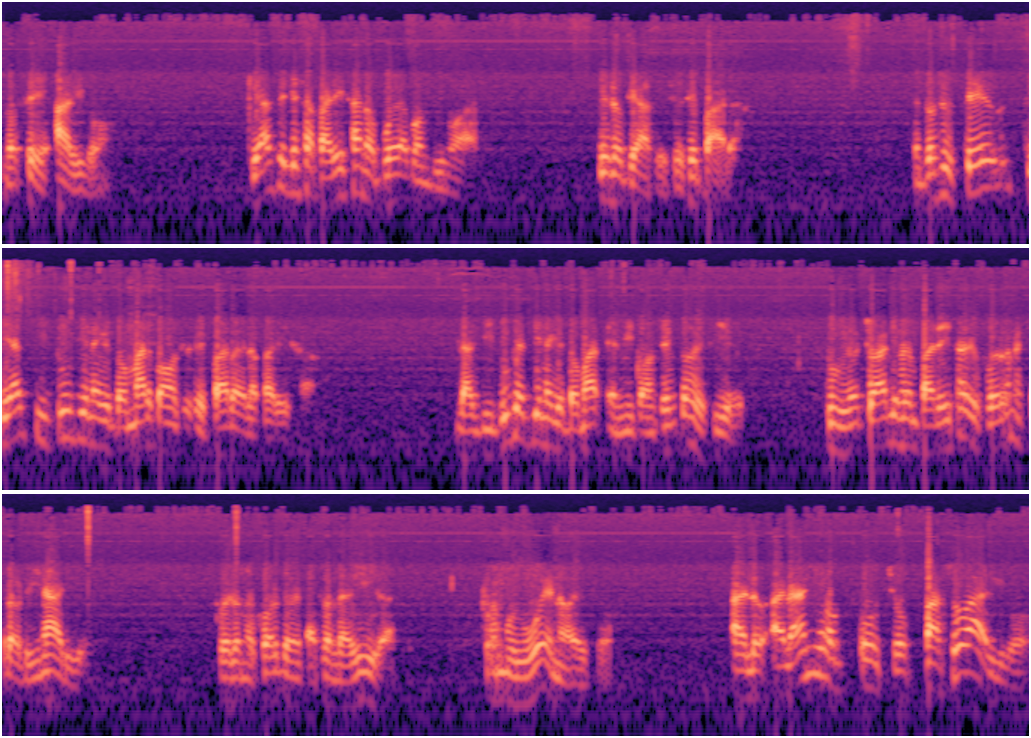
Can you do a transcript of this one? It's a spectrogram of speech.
no sé, algo, que hace que esa pareja no pueda continuar. ¿Qué es lo que hace? Se separa. Entonces usted, ¿qué actitud tiene que tomar cuando se separa de la pareja? La actitud que tiene que tomar, en mi concepto, es decir, tuve ocho años en pareja que fueron extraordinarios. Fue lo mejor que me pasó en la vida. Fue muy bueno eso. Al, al año ocho pasó algo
